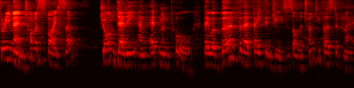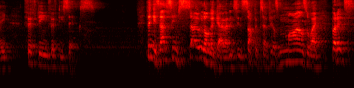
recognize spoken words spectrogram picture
Three men, Thomas Spicer, John Denny, and Edmund Poole, they were burned for their faith in Jesus on the 21st of May, 1556. Thing is, that seems so long ago, and it's in Suffolk, so it feels miles away. But it's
